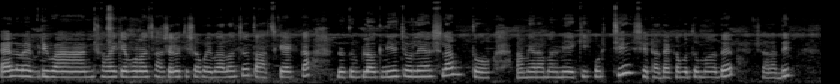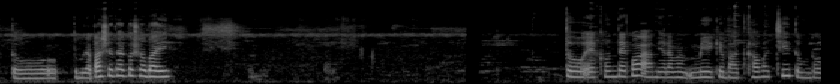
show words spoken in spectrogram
হ্যালো এভরিওয়ান সবাই কেমন আছো? আশা করছি সবাই ভালো আছো। তো আজকে একটা নতুন ব্লগ নিয়ে চলে আসলাম। তো আমি আর আমার মেয়ে কী করছি সেটা দেখাবো তোমাদের সারাদিন। তো তোমরা পাশে থাকো সবাই। তো এখন দেখো, আমি আর আমার মেয়েকে ভাত খাওয়াচ্ছি। তোমরাও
